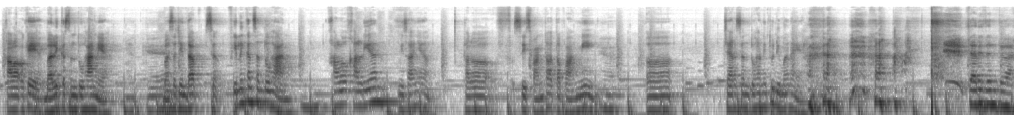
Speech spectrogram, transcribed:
kalau oke balik ke sentuhan ya, oke bahasa cinta feeling kan sentuhan. Kalau kalian misalnya, kalau si Swanto atau Fahmi, Iya. eh, cara sentuhan itu di mana ya? cari sentuhan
